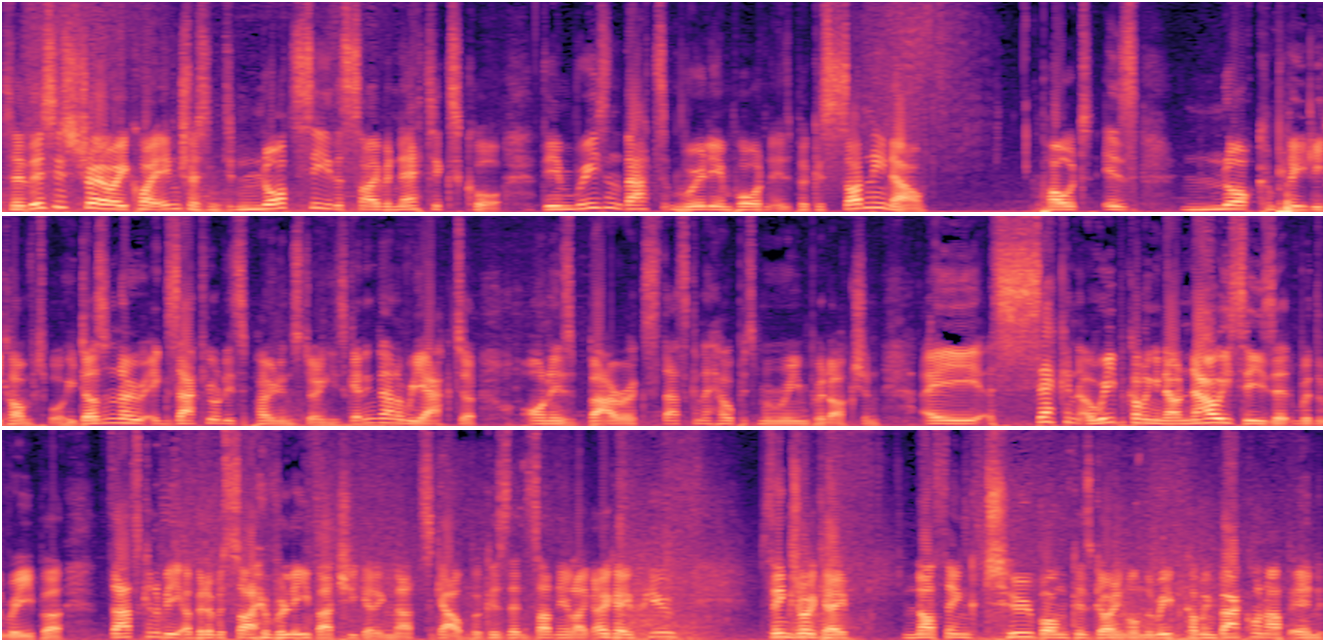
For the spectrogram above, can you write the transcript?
So this is straight away quite interesting. Did not see the cybernetics core. The reason that's really important is because suddenly now Polt is not completely comfortable. He doesn't know exactly what his opponent's doing. He's getting down a reactor on his barracks. That's going to help his marine production. A second, a Reaper coming in now. Now he sees it with the Reaper. That's going to be a bit of a sigh of relief actually getting that scout because then suddenly like, okay, phew, things are okay. Nothing too bonkers going on. The Reaper coming back on up in,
